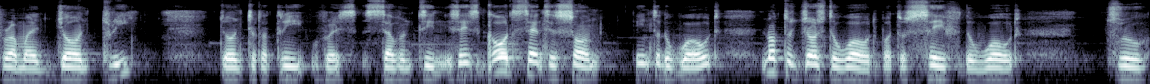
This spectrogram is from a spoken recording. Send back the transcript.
from John 3, John chapter 3, verse 17. It says, God sent his Son into the world, not to judge the world, but to save the world through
